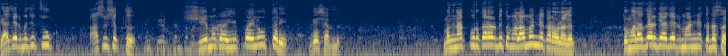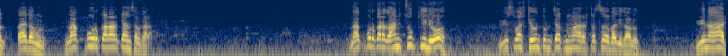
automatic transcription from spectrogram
गॅजेट म्हणजे चूक असू शकतं. हे मग हे पहिलं उत्तर आहे देशातलं. मग नागपूर करार बी तुम्हाला मान्य करावं लागेल. तुम्हाला जर गॅजेट मान्य नसेल कायदा म्हणून नागपूर करार कॅन्सल करा. नागपूर आम्ही चूक केली हो. विश्वास ठेवून तुमच्यात महाराष्ट्रात सहभागी झालो. विना आठ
